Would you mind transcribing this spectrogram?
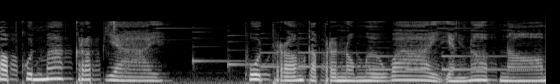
ขอบคุณมากครับยาย พูดพร้อมกับประนมมือไหว้อย่างนอบน้อม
